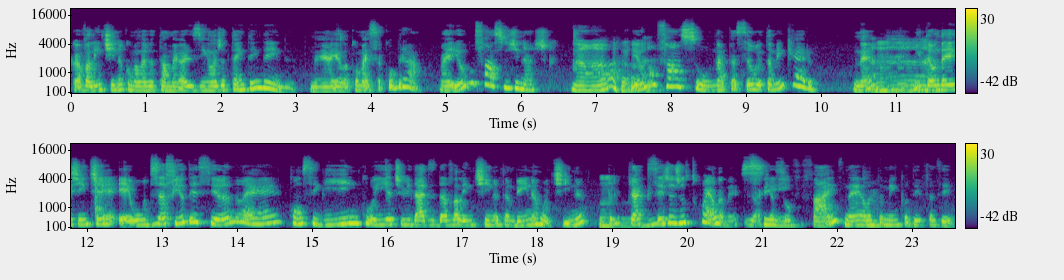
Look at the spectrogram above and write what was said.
com a Valentina, como ela já tá maiorzinha, ela já tá entendendo, né? Aí ela começa a cobrar. Mas eu não faço ginástica. Ah. Eu não faço natação, eu também quero, né? Uhum. Então, daí a gente. É, o desafio desse ano é conseguir incluir atividades da Valentina também na rotina, Uhum. para que seja justo com ela, né? Já que a Sim. Sophie faz, né? Ela Hum. também poder fazer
